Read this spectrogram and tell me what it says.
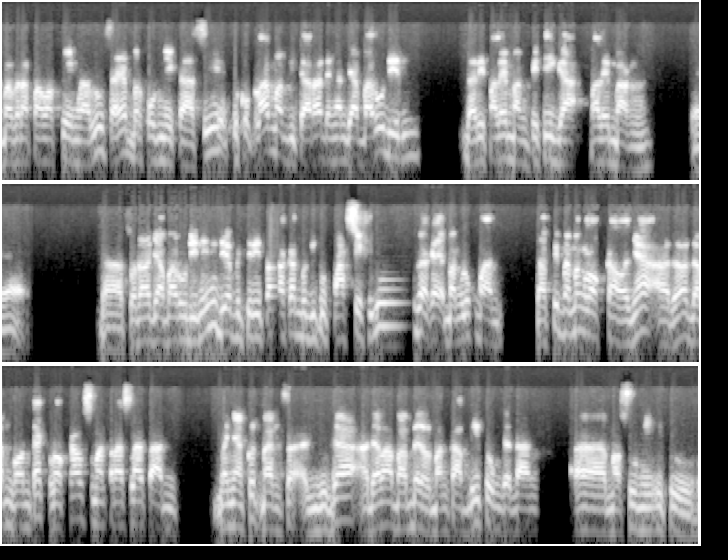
beberapa waktu yang lalu saya berkomunikasi cukup lama bicara dengan Jabarudin dari Palembang P3 Palembang. Ya. Nah, saudara Jabarudin ini dia menceritakan begitu pasif juga kayak Bang Lukman. Tapi memang lokalnya adalah dalam konteks lokal Sumatera Selatan. Menyangkut bangsa juga adalah Babel, Bangka Belitung tentang uh, Masumi itu.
